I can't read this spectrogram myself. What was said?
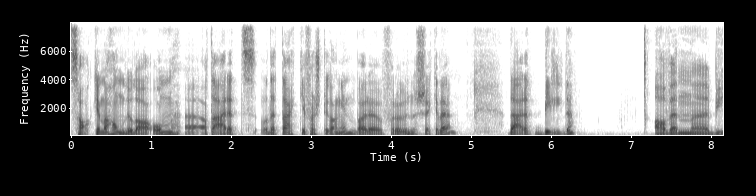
saken handler jo da om eh, at det er et Og dette er ikke første gangen, bare for å understreke det. Det er et bilde av en eh, by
